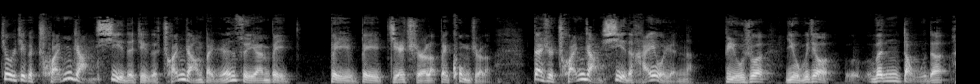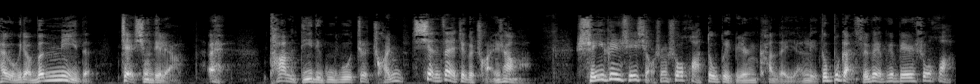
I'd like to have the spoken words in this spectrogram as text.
就是这个船长系的这个船长本人虽然被被被劫持了，被控制了。但是船长系的还有人呢，比如说有个叫温斗的，还有个叫温密的，这兄弟俩，哎，他们嘀嘀咕咕，这船现在这个船上啊，谁跟谁小声说话都被别人看在眼里，都不敢随便跟别人说话，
